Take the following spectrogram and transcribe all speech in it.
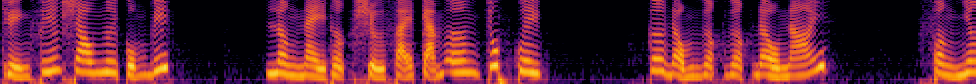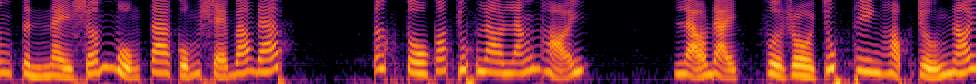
Chuyện phía sau ngươi cũng biết. Lần này thực sự phải cảm ơn chút Quy. Cơ động gật gật đầu nói. Phần nhân tình này sớm muộn ta cũng sẽ báo đáp. Tức tô có chút lo lắng hỏi. Lão đại, vừa rồi chút thiên học trưởng nói,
